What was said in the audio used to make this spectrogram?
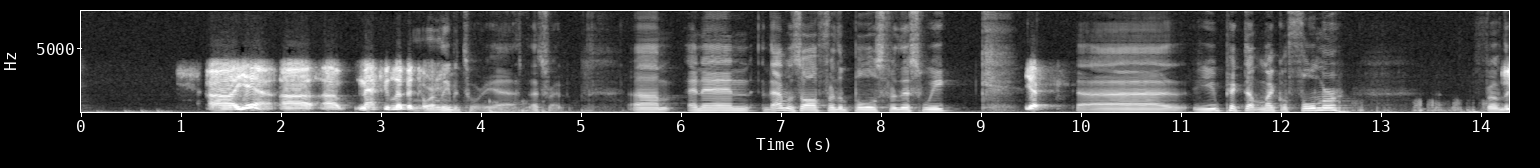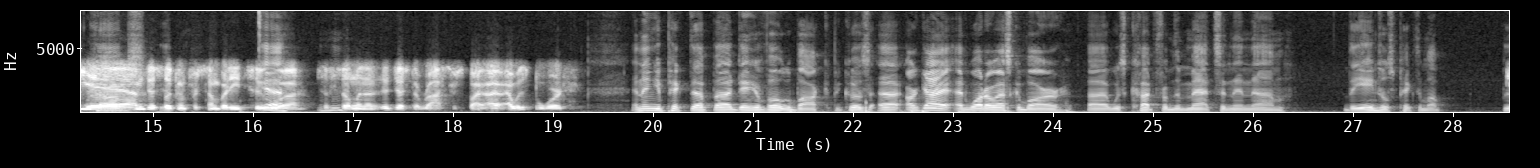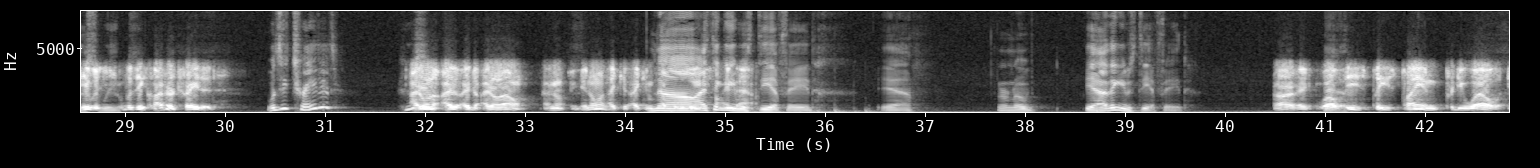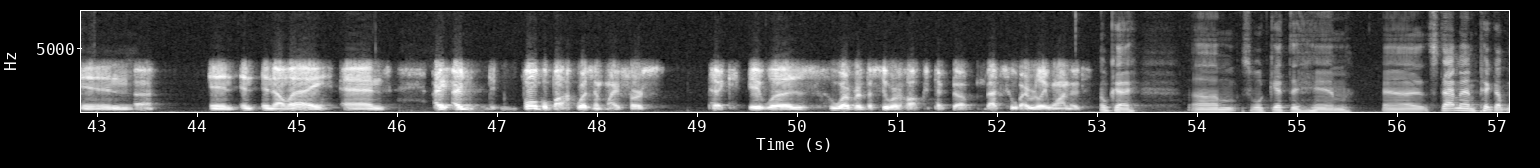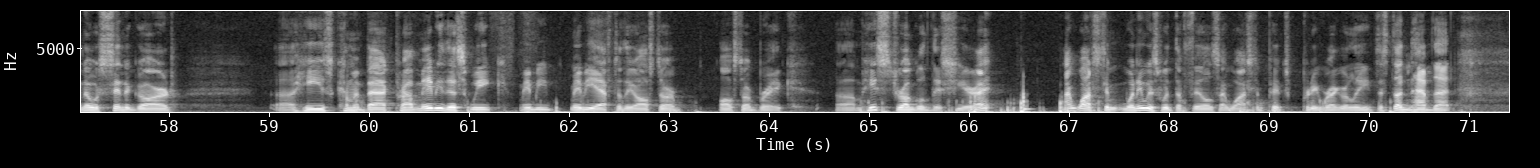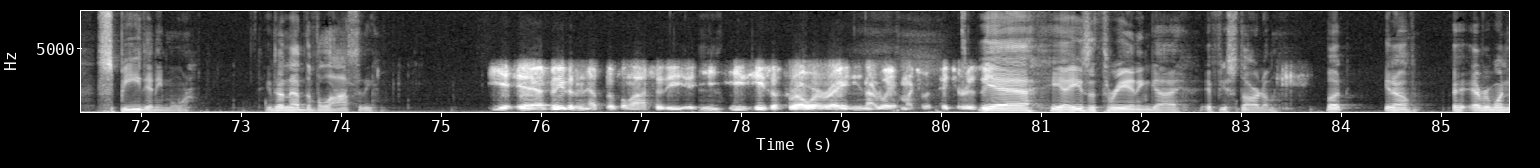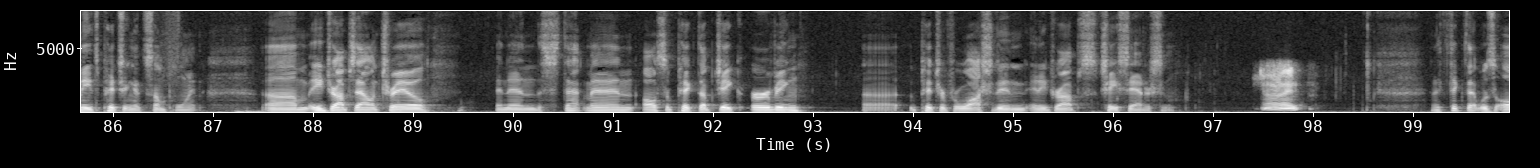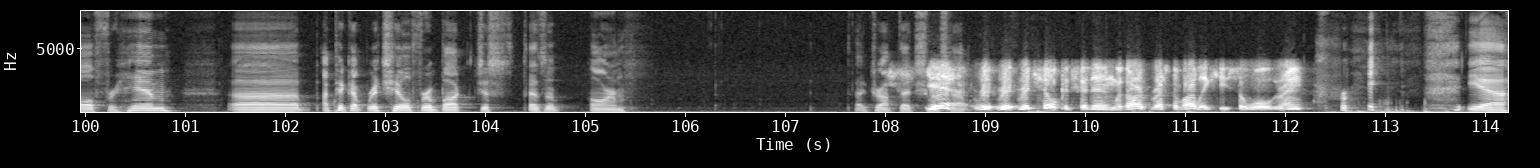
Uh, yeah, uh, uh, Matthew Liberatore. Liberatore, yeah, that's right. Um, and then that was all for the Bulls for this week. Yep. Uh, you picked up Michael Fulmer from the Yeah, Cubs. I'm just looking for somebody to Yeah. uh, to Mhm. fill in a, just a roster spot. I, I was bored. And then you picked up uh, Daniel Vogelbach because uh, our guy Eduardo Escobar uh, was cut from the Mets, and then um, the Angels picked him up this He was week. was he cut or traded? Was he traded? I don't know. I, I, I don't know. I don't. You know what? I can. I can No, I think he was. DFA'd. Yeah, I don't know. Yeah, I think he was DFA'd. All right. Well, Yeah. he's he's playing pretty well in uh, in, in in L.A. And I, I Vogelbach wasn't my first pick. It was whoever the Sewer Hawks picked up. That's who I really wanted. Okay, um, so we'll get to him. Uh, Statman pick up Noah Syndergaard. Uh, he's coming back, probably maybe this week, maybe maybe after the All Star All Star break. Um, he struggled this year. I I watched him when he was with the Phils. I watched him pitch pretty regularly. He just doesn't have that speed anymore. He doesn't have the velocity. Yeah, yeah. But he doesn't have the velocity. He, he he's a thrower, right? He's not really much of a pitcher, is he? Yeah, yeah, he's a three inning guy if you start him. But, you know, everyone needs pitching at some point. Um, he drops Alan Trail. And then the Statman also picked up Jake Irvin, uh, the pitcher for Washington, and he drops Chase Anderson. All right. I think that was all for him. Uh, I pick up Rich Hill for a buck just as a arm. I dropped that Yeah. Rich, Rich Hill could fit in with our rest of our league. He's so old, right? Right. yeah,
